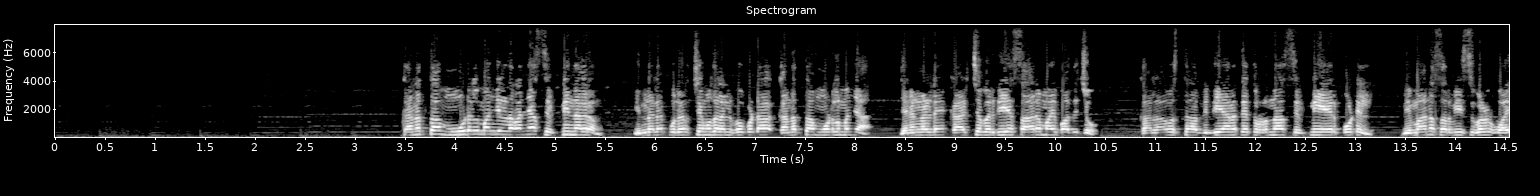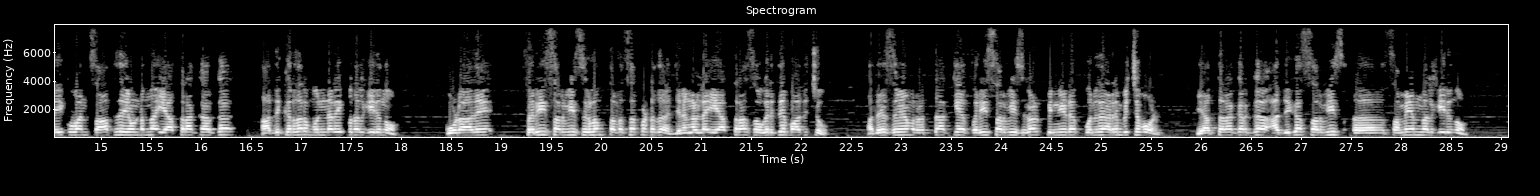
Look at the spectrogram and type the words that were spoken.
കനത്ത മൂടൽ മഞ്ഞിൽ നിറഞ്ഞ സിഡ്നി നഗരം ഇന്നലെ പുലർച്ചെ മുതൽ അനുഭവപ്പെട്ട കനത്ത മൂടൽമഞ്ഞ് ജനങ്ങളുടെ കാഴ്ചപരിധിയെ സാരമായി ബാധിച്ചു. കാലാവസ്ഥാ വ്യതിയാനത്തെ തുടർന്ന് സിഡ്നി എയർപോർട്ടിൽ വിമാന സർവീസുകൾ വൈകുവാൻ സാധ്യതയുണ്ടെന്ന് യാത്രക്കാർക്ക് അധികൃതർ മുന്നറിയിപ്പ് നൽകിയിരുന്നു. കൂടാതെ ഫെറി സർവീസുകളും തടസ്സപ്പെട്ടത് ജനങ്ങളുടെ യാത്രാ സൗകര്യത്തെ ബാധിച്ചു. അതേസമയം റദ്ദാക്കിയ ഫെറി സർവീസുകൾ പിന്നീട് പുനരാരംഭിച്ചപ്പോൾ യാത്രക്കാർക്ക് അധിക സർവീസ് സമയം നൽകിയിരുന്നു.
